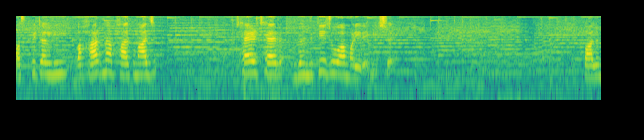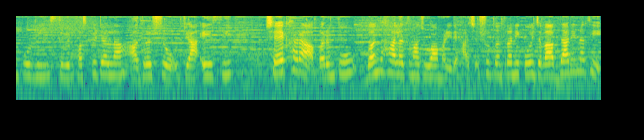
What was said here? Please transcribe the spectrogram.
હોસ્પિટલની બહારના ભાગમાં જ ઠેર ઠેર ગંદકી જોવા મળી રહી છે. પાલનપુરની સિવિલ હોસ્પિટલના આ દ્રશ્યો જ્યાં એસી છે ખરા, પરંતુ બંધ હાલતમાં જોવા મળી રહ્યા છે. શું તંત્રની કોઈ જવાબદારી નથી?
